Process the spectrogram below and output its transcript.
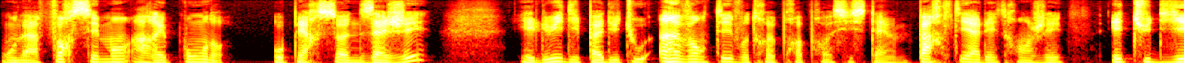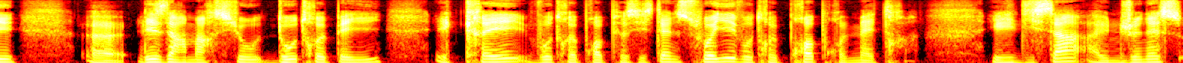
on a forcément à répondre aux personnes âgées, et lui dit pas du tout inventer votre propre système. Partez à l'étranger, étudiez euh, les arts martiaux d'autres pays et créez votre propre système. Soyez votre propre maître. Et il dit ça à une jeunesse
